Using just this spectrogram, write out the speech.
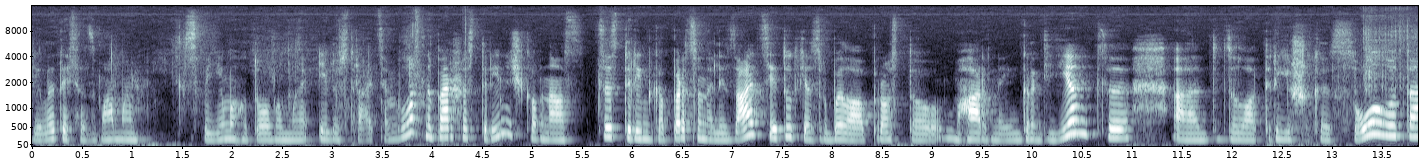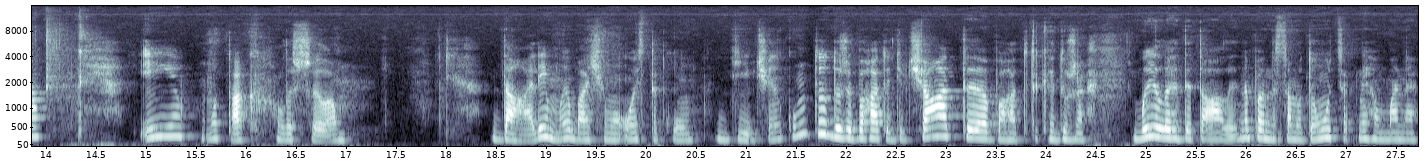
ділитися з вами своїми готовими ілюстраціями. Власне, перша сторіночка в нас це сторінка персоналізації. Тут я зробила просто гарний градієнт, е, додала трішки золота і отак лишила. Далі ми бачимо ось таку дівчинку. Тут дуже багато дівчат, багато таких дуже милих деталей. Напевно, саме тому ця книга в мене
